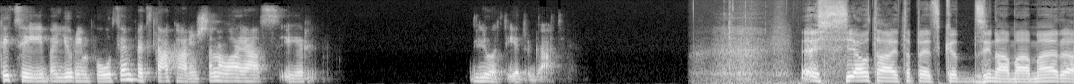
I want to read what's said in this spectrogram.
ticība Jurim Pūcem pēc tā, kā viņš samalājās, ir ļoti iedragāta. Es jautāju, tāpēc, ka zināmā mērā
